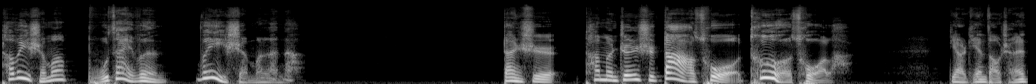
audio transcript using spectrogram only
他为什么不再问为什么了呢？”但是他们真是大错特错了。第二天早晨，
